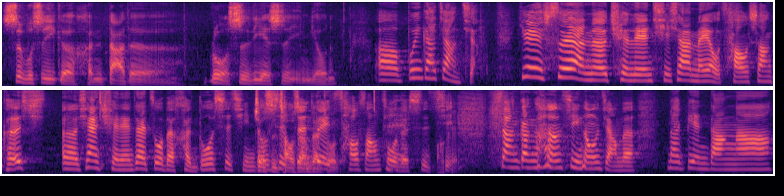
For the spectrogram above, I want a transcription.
是不是一个很大的弱势劣势隐忧呢？呃，不应该这样讲，因为虽然呢全联旗下没有超商，可是。呃，现在全联在做的很多事情都是针对超商做的事情，像刚刚信通讲的卖便当啊，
